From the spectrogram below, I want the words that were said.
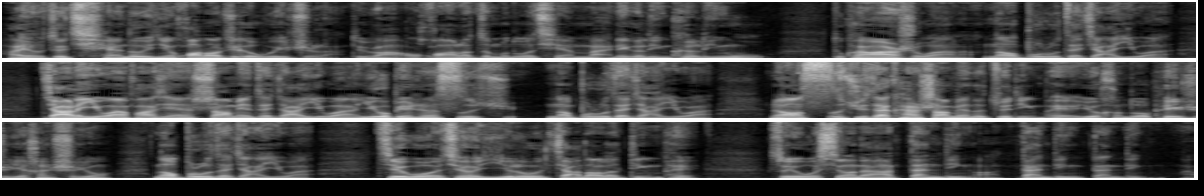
哎呦，这钱都已经花到这个位置了，对吧？我花了这么多钱买那个领克零五，都快二十万了，那我不如再加一万。加了一万，发现上面再加一万又变成四驱，那不如再加一万。然后四驱再看上面的最顶配，又很多配置也很实用，那不如再加一万。结果就一路加到了顶配。所以我希望大家淡定啊，淡定淡定啊。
